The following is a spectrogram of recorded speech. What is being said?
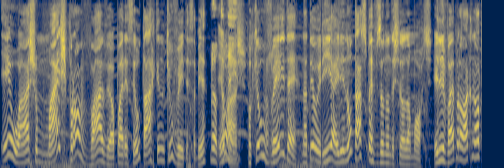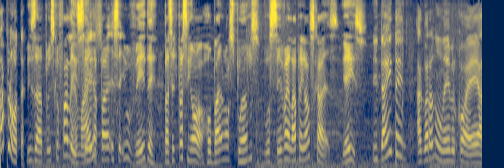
Eu acho mais provável aparecer o Tarkin do que o Vader, sabia? Eu também. acho. Porque o Vader, na teoria, ele não tá supervisionando a Estrela da Morte. Ele vai pra lá quando ela tá pronta. Exato, por isso que eu falei. É, se mas- aparecer e o Vader, pra ser tipo assim, ó, roubaram nossos planos, você vai lá pegar os caras. E é isso. E dá a entender. Agora eu não lembro qual é a,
